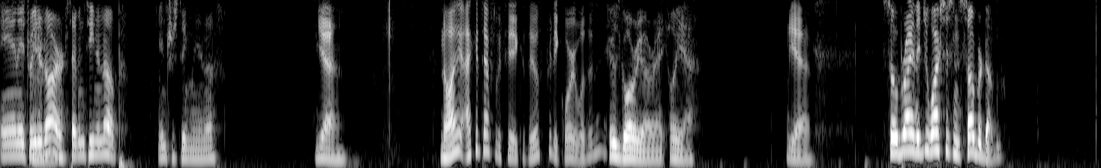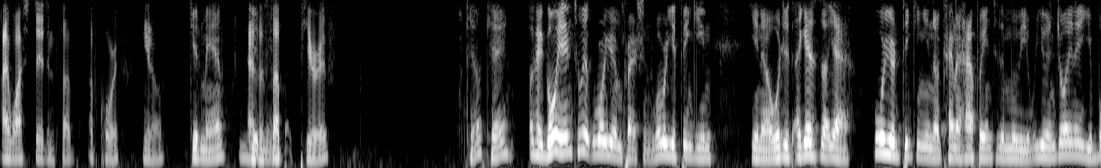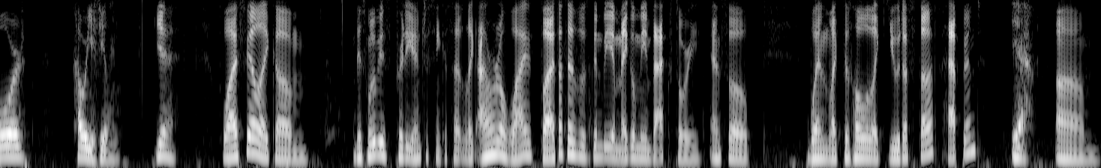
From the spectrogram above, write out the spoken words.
And it's rated Mhm. R, seventeen and up. Interestingly enough. Yeah. No, I I could definitely see it because it was pretty gory, wasn't it? It was gory, all right. Oh yeah. Yeah. So Brian, did you watch this in sub or dub? I watched it in sub, of course. You know, Good man. as a man. sub purist. Okay, okay, okay. Going into it, what were your impressions? What were you thinking? You know, would you? I guess, uh, yeah. What were you thinking? You know, kind of halfway into the movie, were you enjoying it? You bored? How were you feeling? Yeah. Well, I feel like um, this movie is pretty interesting because I, like I don't know why, but I thought this was gonna be a Megumi backstory, and so when like this whole like Yuta stuff happened, Yeah, um,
